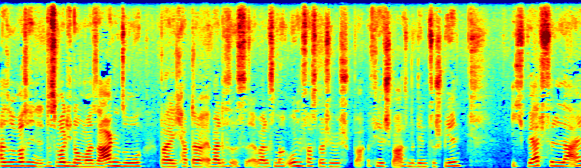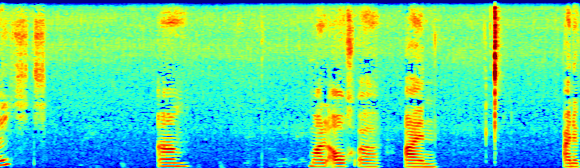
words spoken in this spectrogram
Also was ich, das wollte ich noch mal sagen, so Weil ich habe da, weil das ist, weil das macht unfassbar viel Spaß, viel Spaß mit dem zu spielen. Ich werde vielleicht ähm, mal auch äh, ein, eine,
